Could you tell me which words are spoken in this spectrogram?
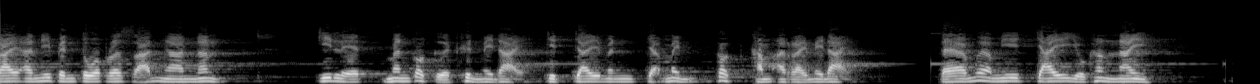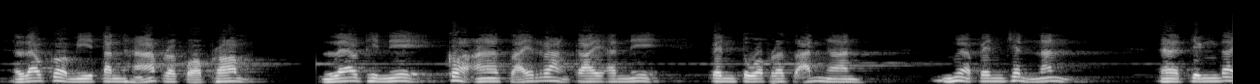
กายอันนี้เป็นตัวประสานงานนั้นกิเลสมันก็เกิดขึ้นไม่ได้ จิตใจมันจะไม่ก็ทำอะไรไม่ได้ แต่เมื่อมีใจอยู่ข้างใน แล้วก็มีตัณหาประกอบพร้อม แล้วทีนี้ก็อาศัยร่างกายอันนี้เป็นตัวประสานงาน เมื่อเป็นเช่นนั้นจึงได้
